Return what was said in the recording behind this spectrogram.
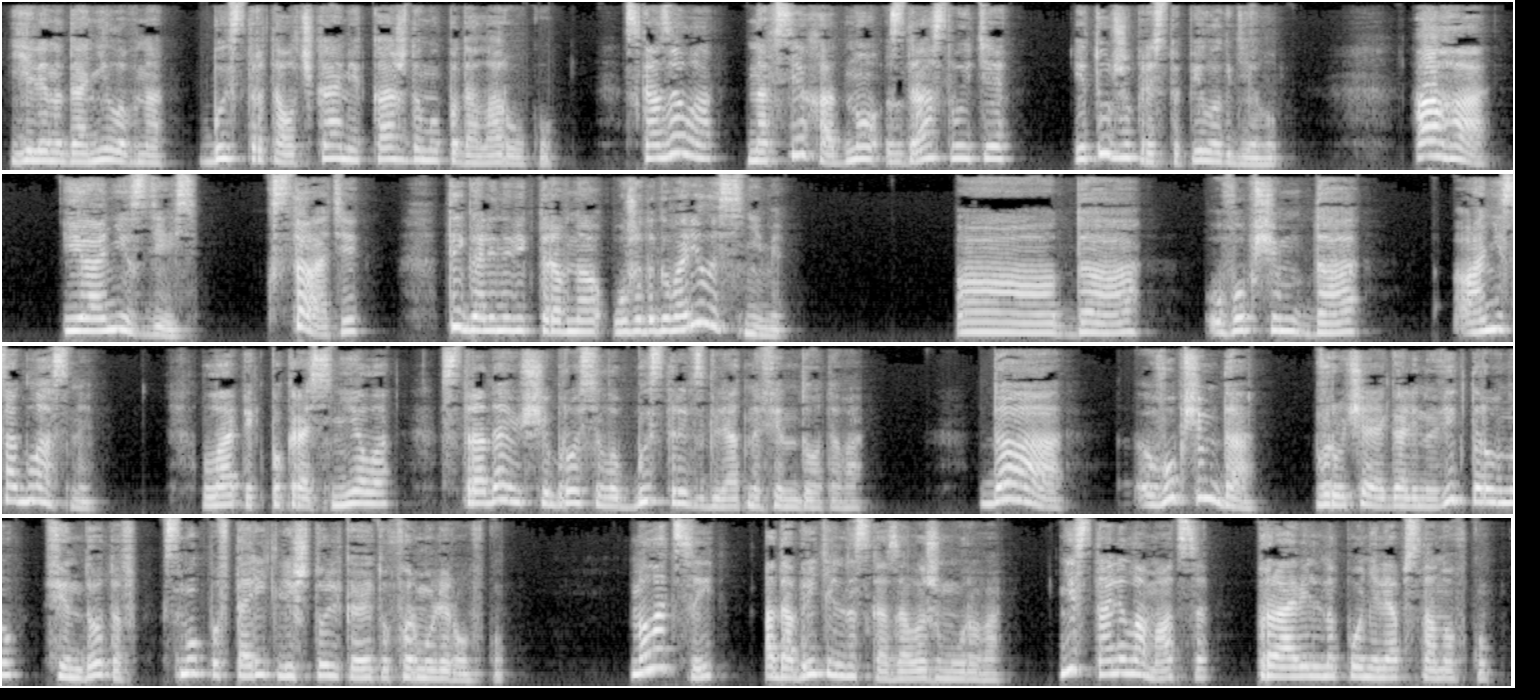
Елена Даниловна быстро толчками каждому подала руку. Сказала на всех одно «здравствуйте» и тут же приступила к делу. «Ага, и они здесь. Кстати, ты, Галина Викторовна, уже договорилась с ними?» «А, да. В общем, да. Они согласны». Лапик покраснела, страдающе бросила быстрый взгляд на Финдотова. «Да, в общем, да», Выручая Галину Викторовну, Финдотов смог повторить лишь только эту формулировку. «Молодцы», — одобрительно сказала Жмурова. «Не стали ломаться, правильно поняли обстановку.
